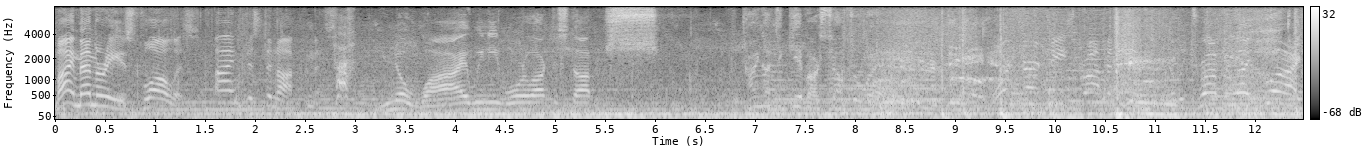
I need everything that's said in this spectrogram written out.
My memory is flawless. I'm just an optimist. You know why we need Warlock to stop? Shh! Try not to give ourselves away. More turkeys dropping in. They'll be dropping like flies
